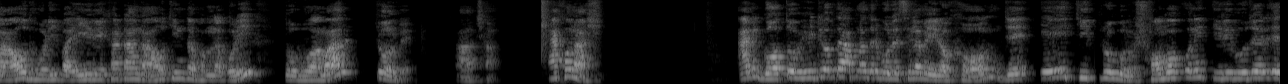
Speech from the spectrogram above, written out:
নাও ধরি বা এই রেখাটা নাও চিন্তা ভাবনা করি, তবু আমার চলবে। আচ্ছা এখন আসি। আমি গত ভিডিওতে আপনাদের বলেছিলাম এইরকম যে এই চিত্রগুলো, সমকোণী ত্রিভুজের যে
